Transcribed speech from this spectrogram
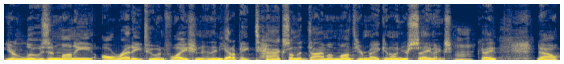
You're losing money already to inflation, and then you got to pay tax on the dime a month you're making on your savings. Mm. Okay. Now,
